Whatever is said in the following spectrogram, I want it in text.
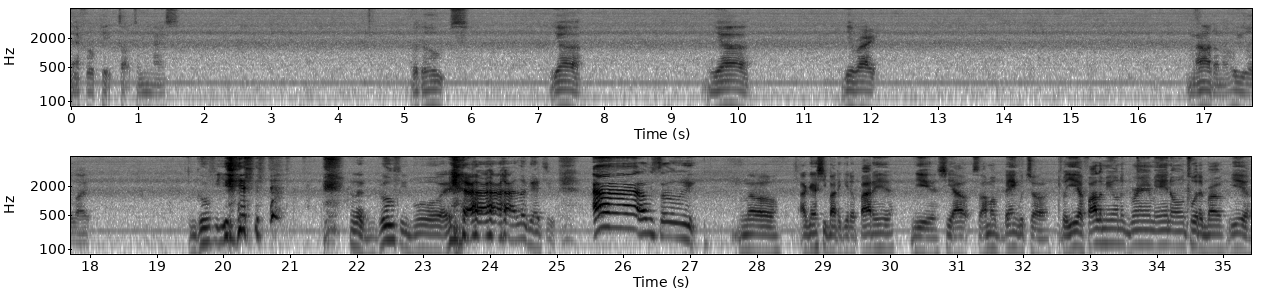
Afro pick talk to me nice. With the hoops. Yeah. Yeah. You're right. Now I don't know who you look like. Goofy. look goofy boy. look at you. Ah, I'm so weak. No, I guess she about to get up out of here. Yeah, she out. So I'm gonna bang with y'all. But yeah, follow me on the gram and on Twitter, bro. Yeah.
